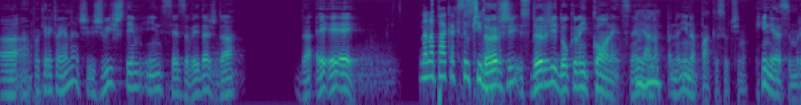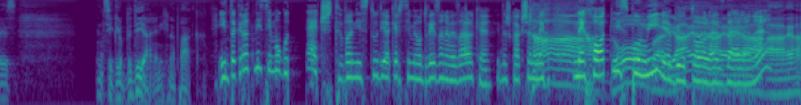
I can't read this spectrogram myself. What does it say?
Uh, ampak je rekla: ja, ne, živiš s tem in se zavedaš, da, da, ej, ej, ej. Na napakah se učimo. Zdrži, zdrži dokler ni konec. Ne? Uh -huh. Ja, na, na ni napake se učimo. In jaz sem res enciklopedija enih napak. In takrat nisi mogel teči ven iz studija, ker si imel odvezane vezalke. Vidiš, kakšen ne, nehotni dober, spomin je bil ja, tole ja, zdaj. Ja, ja, ja,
